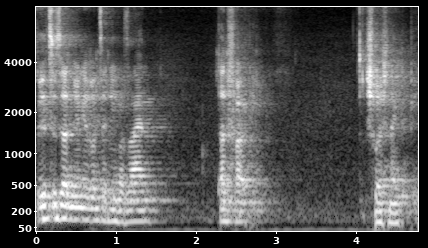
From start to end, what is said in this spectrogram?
Willst du seine Jüngerin, sein Jünger sein? Dann folge ihm. Ich spreche ein Gebet.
